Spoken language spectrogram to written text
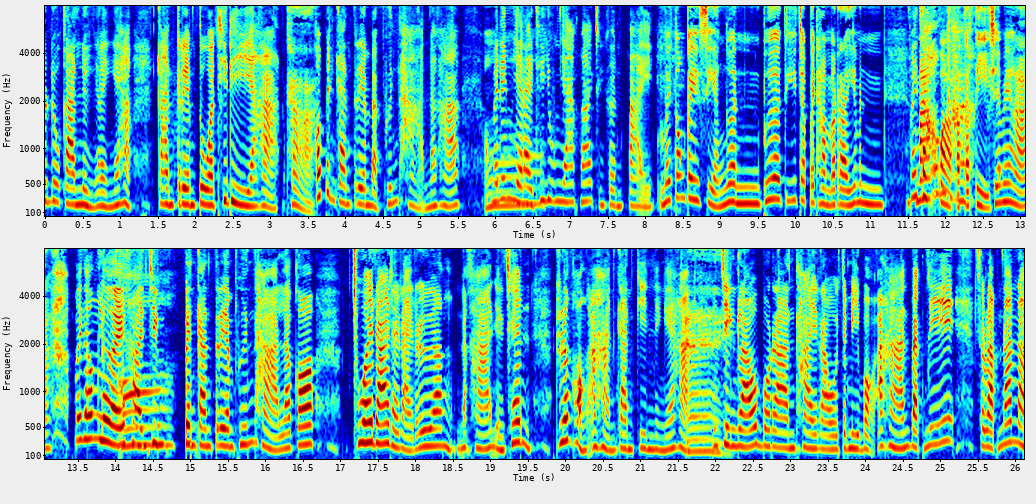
ฤดูกาลหนึ่งอะไรอย่างเงี้ยค่ะ การเตรียมตัวที่ดีอะค่ะค่ะ ก็เป็นการเตรียมแบบพื้นฐานนะคะอ๋อ ไม่ได้มีอะไรที่ยุ่งยากมากจนเกินไป ไม่ต้องไปเสียเงินเพื่อที่จะไปทำอะไรที่มันไม่ต้มาอกงกว่าค่ะปกติใช่ไหมคะ ไม่ต้องเลยค่ะอ๋อจริงๆเป็นการเตรียมพื้นฐานแล้วก็ช่วยได้หลาย ๆ เรื่องนะคะ อย่างเช่น เรื่องของอาหารการกินอย่างเงี้ยค่ะอ่าจริง ๆ แล้วโบราณไทยเราจะมีบอกอาหารแบบนี้สำหรับหน้าหน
